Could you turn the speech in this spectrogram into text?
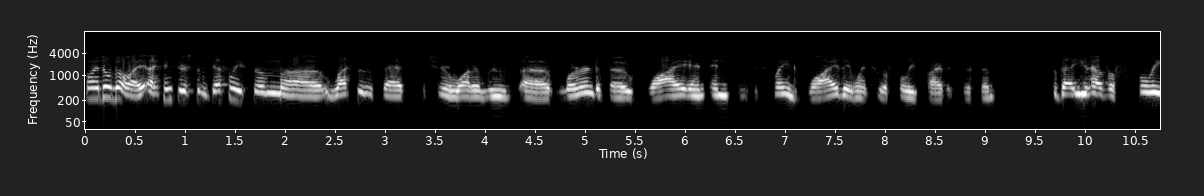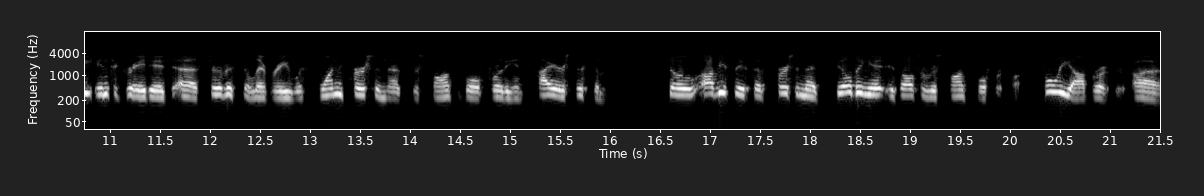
Well, I don't know. I, I think there's some definitely some uh, lessons that Kitchener Waterloo uh, learned about why and, and was explained why they went to a fully private system, so that you have a fully integrated uh, service delivery with one person that's responsible for the entire system so obviously, if the person that's building it is also responsible for fully oper- uh,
